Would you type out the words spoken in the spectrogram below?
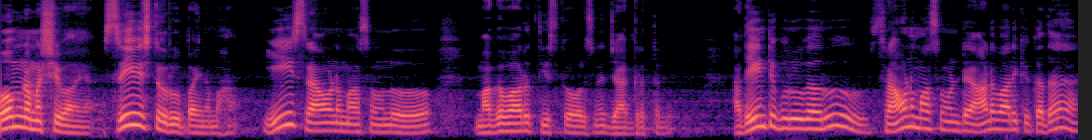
ఓం నమ శివాయ. శ్రీ విష్ణు రూపాయ నమ. ఈ శ్రావణ మాసంలో మగవారు తీసుకోవాల్సిన జాగ్రత్తలు. అదేంటి గురువుగారు? శ్రావణ మాసం అంటే ఆడవారికి కదా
